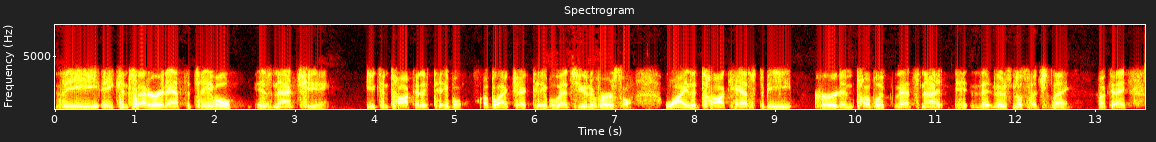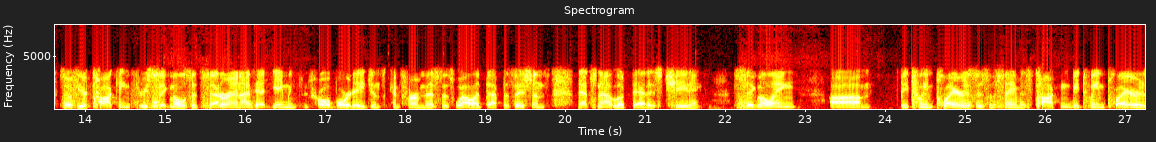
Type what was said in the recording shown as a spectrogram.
the a Confederate at the table is not cheating. You can talk at a table, a blackjack table. That's universal. Why the talk has to be heard in public? That's not. There's no such thing. Okay, so if you're talking through signals, et cetera, and I've had gaming control board agents confirm this as well at depositions, that's not looked at as cheating. Signaling um, between players is the same as talking between players,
